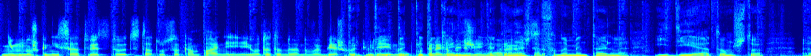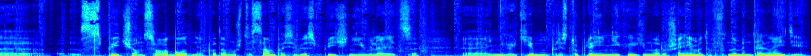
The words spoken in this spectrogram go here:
немножко не соответствует статусу компании компании. И вот это, наверное, выбешивает так, людей. Так, ну, так, конечно, мере, да, конечно, фундаментально идея о том, что э, спич, он свободный, потому что сам по себе спич не является э, никаким преступлением, никаким нарушением, это фундаментальная идея.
